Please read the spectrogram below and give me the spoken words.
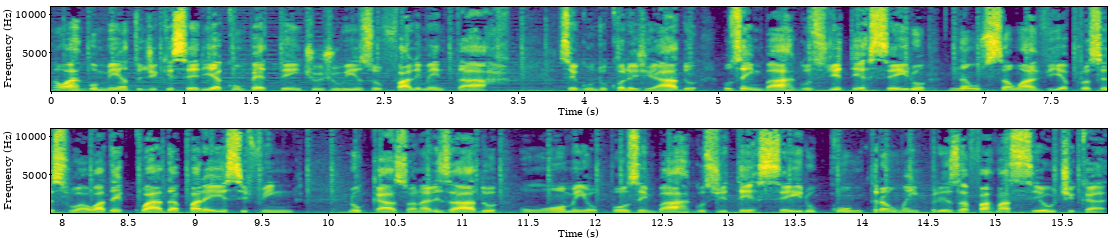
ao argumento de que seria competente o juízo falimentar. Segundo o colegiado, os embargos de terceiro não são a via processual adequada para esse fim. No caso analisado, um homem opôs embargos de terceiro contra uma empresa farmacêutica.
